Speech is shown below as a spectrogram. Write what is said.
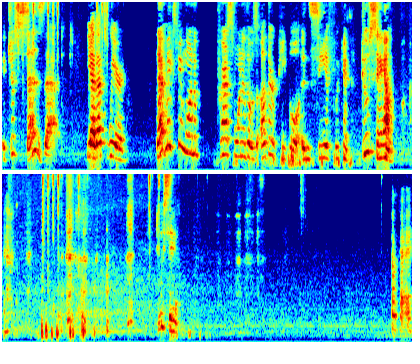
It just says that. Yeah, that's weird. That makes me want to press one of those other people and see if we can do Sam. do Sam. Okay.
